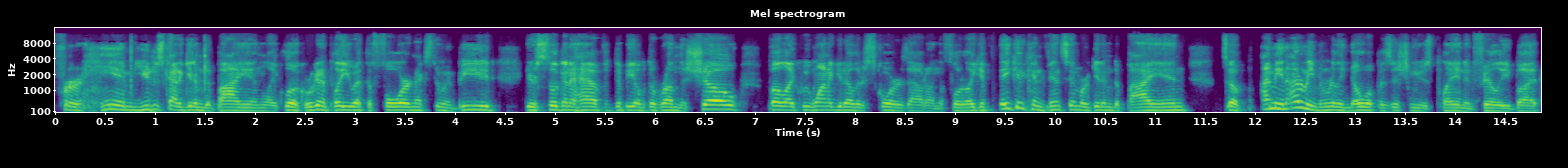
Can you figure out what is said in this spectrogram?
for him, you just got to get him to buy in. Like, look, we're going to play you at the four next to Embiid. You're still going to have to be able to run the show, but like, we want to get other scorers out on the floor. Like, if they could convince him or get him to buy in So, I mean, I don't even really know what position he was playing in Philly, but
